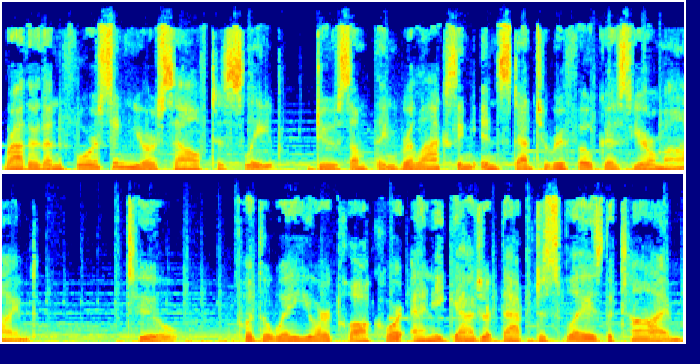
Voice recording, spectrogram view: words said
Rather than forcing yourself to sleep, do something relaxing instead to refocus your mind. 2. Put away your clock or any gadget that displays the time,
